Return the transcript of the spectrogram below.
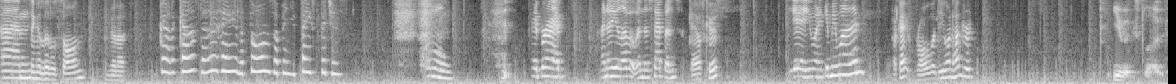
Um, Sing a little song. I'm gonna. Gonna cast a hail of thorns up in your face, bitches. oh. hey, Brad. I know you love it when this happens. Chaos curse. Yeah, you want to give me one of them? Okay, roll a d100. You explode.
